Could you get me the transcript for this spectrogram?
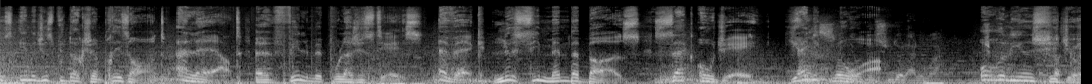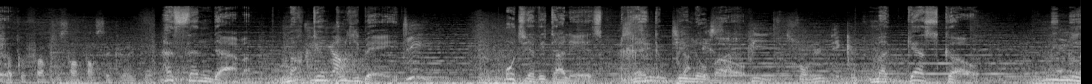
Famous Images Production présente Alerte, un film pour la justice. Avec Lucy Member Boss, Zach O.J., Yannick Noah. Aurélien Chidjo. Hassan Dam, Martin Poulibé, Otia Vitalis, Greg. Magasco, Mimi.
